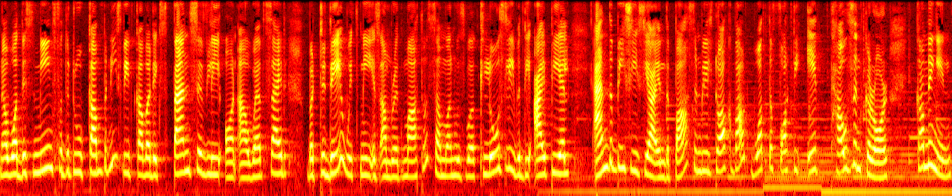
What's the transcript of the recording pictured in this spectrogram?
Now, what this means for the two companies, we've covered expansively on our website. But today, with me is Amrit Mathur, someone who's worked closely with the IPL and the BCCI in the past, and we'll talk about what the 48,000 crore coming in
